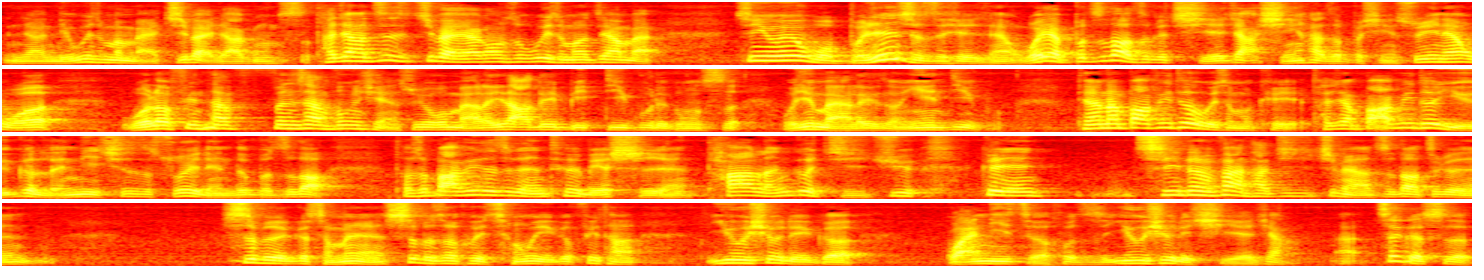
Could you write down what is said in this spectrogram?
人家，你为什么买几百家公司？他讲这几百家公司为什么这样买？是因为我不认识这些人，我也不知道这个企业家行还是不行。所以呢，我为了分散分散风险，所以我买了一大堆被低估的公司，我就买了一种烟蒂股。像那巴菲特为什么可以？他像巴菲特有一个能力，其实所有人都不知道。他说巴菲特这个人特别识人，他能够几句跟人吃一顿饭，他就基本上知道这个人是不是一个什么人，是不是会成为一个非常优秀的一个管理者或者是优秀的企业家啊。这个是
